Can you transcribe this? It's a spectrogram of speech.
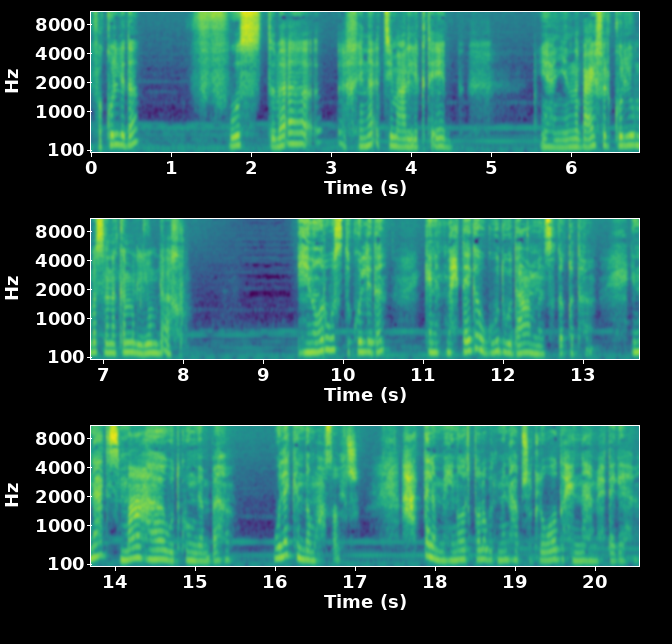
فكل ده في وسط بقى خناقتي مع الاكتئاب. يعني أنا بعافر كل يوم بس أنا أكمل اليوم لآخره. هنار وسط كل ده؟ كانت محتاجة وجود ودعم من صديقتها إنها تسمعها وتكون جنبها ولكن ده محصلش حتى لما هنار طلبت منها بشكل واضح إنها محتاجاها.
